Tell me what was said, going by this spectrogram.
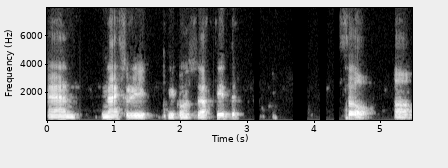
and nicely reconstructed. So uh,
